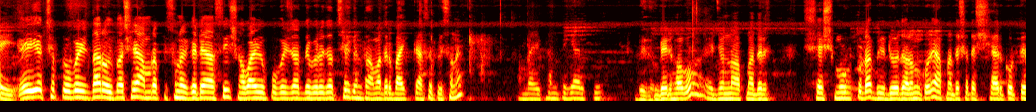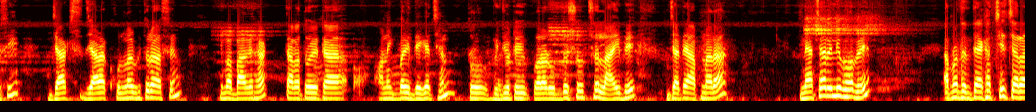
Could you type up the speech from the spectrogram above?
এই এই হচ্ছে প্রবেশদ্বার ওই পাশে আমরা পিছনের গেটে আছি। সবাই প্রবেশদ্বার দিয়ে বেরো যাচ্ছে কিন্তু আমাদের বাইকটা আছে পিছনে। আমরা এখান থেকে আর কি বের বের হব এই জন্য আপনাদের শেষ মুহূর্তটা ভিডিও ধারণ করে আপনাদের সাথে শেয়ার করতেছি। জাটস যারা খুলনার ভিতরে আছেন কিংবা বাগেরহাট, তারা তো এটা অনেকবারই দেখেছেন। তো ভিডিওটি করার উদ্দেশ্য হচ্ছে লাইভে যাতে আপনারা ন্যাচারালিভাবে আপনাদের দেখাচ্ছি যারা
